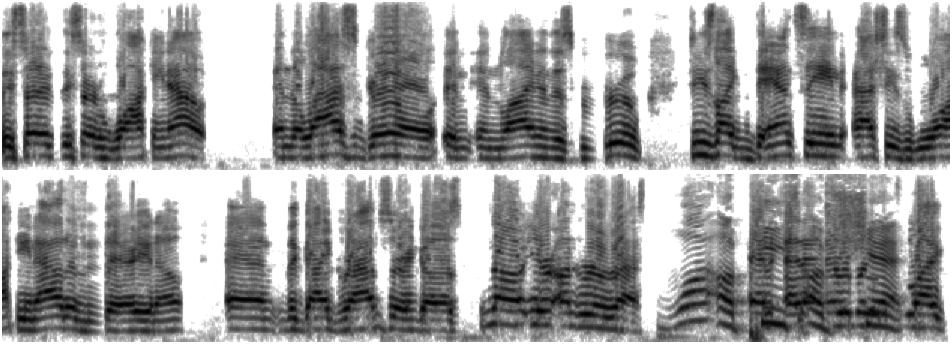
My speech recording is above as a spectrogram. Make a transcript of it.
they started they started walking out. And the last girl in, in line in this group, she's like dancing as she's walking out of there, you know and the guy grabs her and goes, "No, you're under arrest." What a piece and of everybody's shit. like,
